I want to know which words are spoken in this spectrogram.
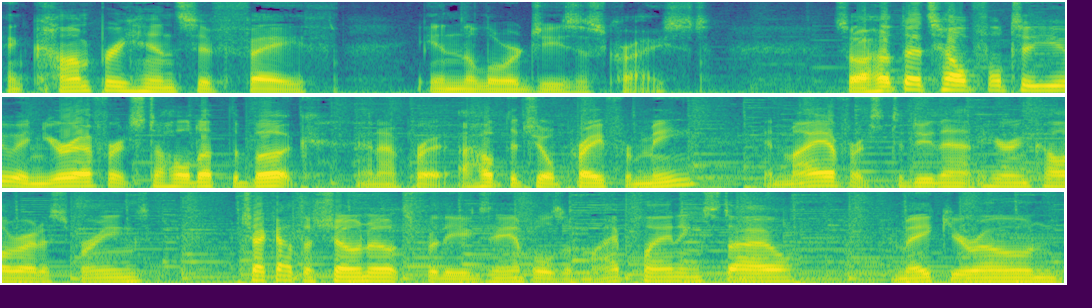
and comprehensive faith in the Lord Jesus Christ. So I hope that's helpful to you in your efforts to hold up the book, and I pray I hope that you'll pray for me in my efforts to do that here in Colorado Springs. Check out the show notes for the examples of my planning style. Make your own,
